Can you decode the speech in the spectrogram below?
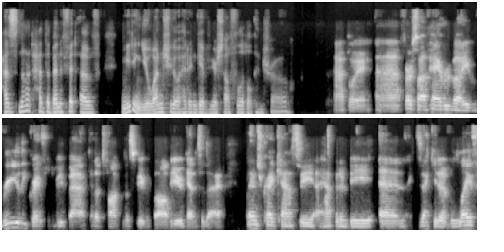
has not had the benefit of meeting you, why don't you go ahead and give yourself a little intro? Happily. Uh, first off, hey, everybody. Really grateful to be back and to talk and to speak with all of you again today. My name is Craig Cassey. I happen to be an executive life,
